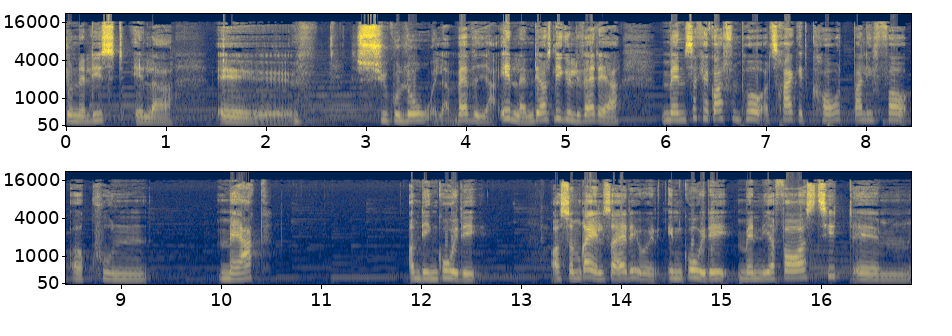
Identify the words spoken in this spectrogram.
journalist, eller øh, psykolog, eller hvad ved jeg, en eller anden. Det er også ligegyldigt, hvad det er. Men så kan jeg godt finde på at trække et kort, bare lige for at kunne mærke, om det er en god idé. Og som regel, så er det jo en god idé, men jeg får også tit øh,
